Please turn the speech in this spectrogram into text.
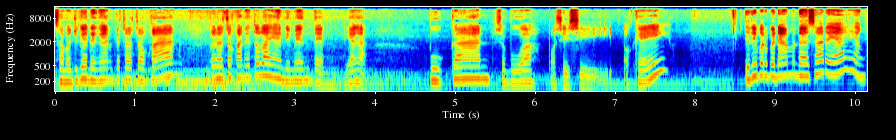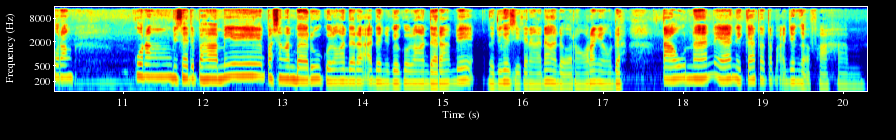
sama juga dengan kecocokan. Kecocokan itulah yang di maintain, ya nggak? Bukan sebuah posisi. Oke? Okay? Jadi perbedaan mendasar ya yang kurang kurang bisa dipahami pasangan baru golongan darah A dan juga golongan darah B nggak juga sih kadang-kadang ada orang-orang yang udah tahunan ya nikah tetap aja nggak paham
